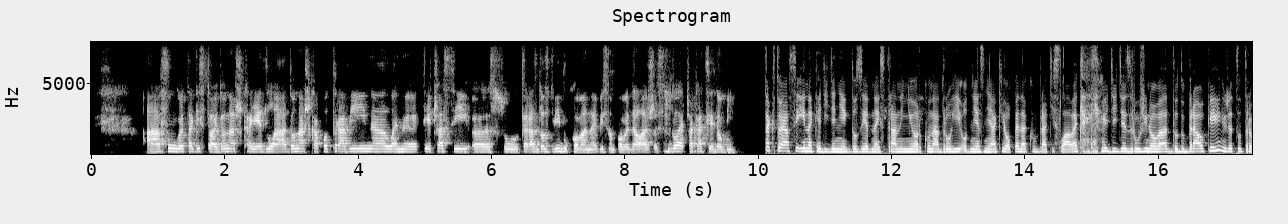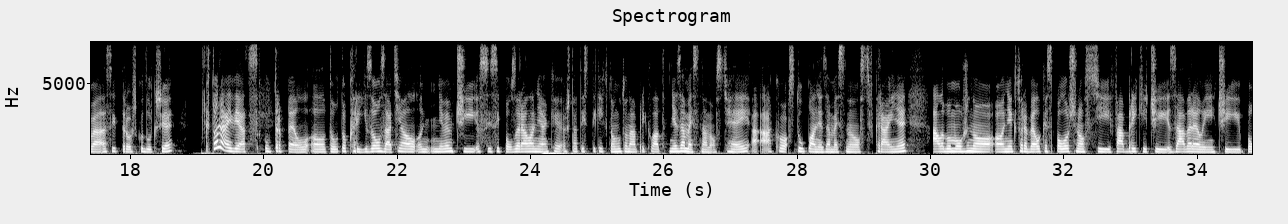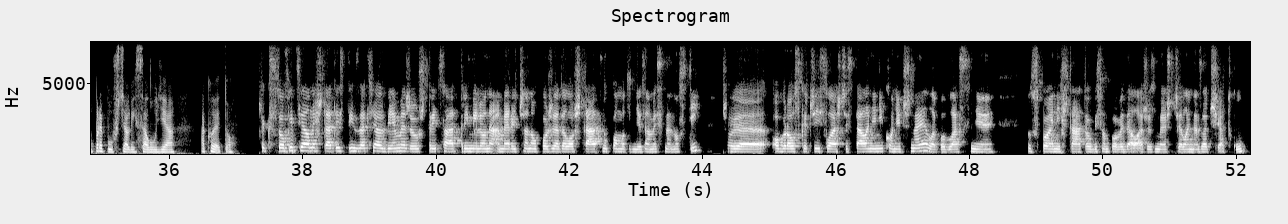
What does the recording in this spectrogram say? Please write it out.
a funguje takisto aj donáška jedla, donáška potravín, len tie časy e, sú teraz dosť vybukované, by som povedala, že sú dlhé čakacie doby. Tak to je asi iné, keď ide niekto z jednej strany New Yorku na druhý odniesť nejaký oped ako v Bratislave, keď ide z Ružinova do Dubravky, že to trvá asi trošku dlhšie. Kto najviac utrpel uh, touto krízou? Zatiaľ neviem, či si si pozerala nejaké štatistiky k tomuto, napríklad nezamestnanosť, hej? A ako stúpla nezamestnanosť v krajine? Alebo možno uh, niektoré veľké spoločnosti, fabriky, či zavereli, či poprepúšťali sa ľudia. Ako je to? Tak z oficiálnych štatistík zatiaľ vieme, že už 33 milióna Američanov požiadalo štátnu pomoc v nezamestnanosti, čo je obrovské číslo a ešte stále není konečné, lebo vlastne v Spojených štátoch by som povedala, že sme ešte len na začiatku.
